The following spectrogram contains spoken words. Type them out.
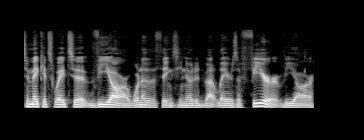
to make its way to VR. One of the things he noted about Layers of Fear VR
